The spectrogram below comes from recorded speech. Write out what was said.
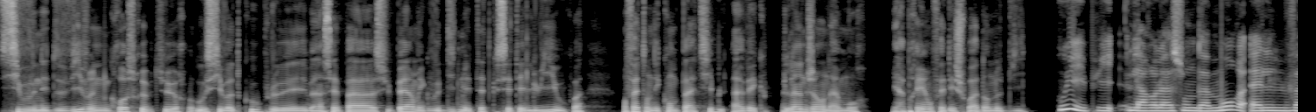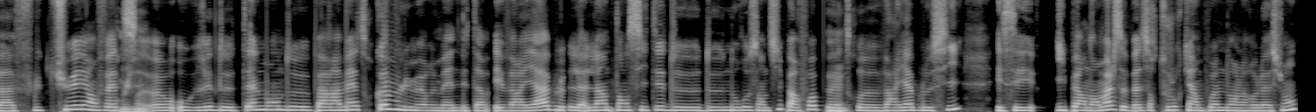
Si vous venez de vivre une grosse rupture ou si votre couple, eh ben, c'est pas super, mais que vous dites, mais peut-être que c'était lui ou quoi, en fait, on est compatible avec plein de gens en amour. Et après, on fait des choix dans notre vie. Oui, et puis la relation d'amour, elle va fluctuer en fait Oui. euh, au gré de tellement de paramètres, comme l'humeur humaine est, est variable, l'intensité de, de nos ressentis parfois peut Mhm. être euh, variable aussi, et c'est hyper normal, ça veut pas dire toujours qu'il y a un problème dans la relation,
